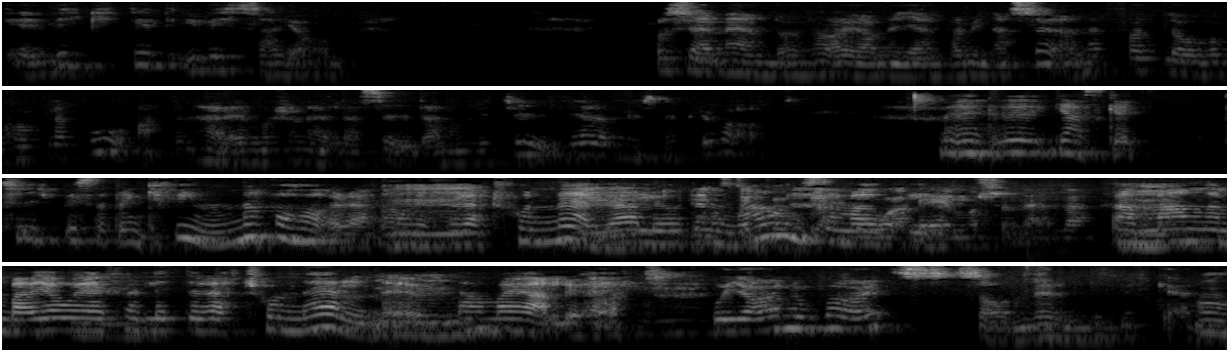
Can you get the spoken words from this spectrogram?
är viktigt i vissa jobb. Och sen ändå har jag med hjälp av mina söner fått lov att koppla på den här emotionella sidan och bli tydligare åtminstone privat. Men är inte det ganska typiskt att en kvinna får höra att hon är för rationell? Jag har aldrig hört en Måste man som har upplevt emotionella. att mannen bara, jag är för lite rationell nu. Mm. Det har man ju aldrig hört. Och jag har nog varit sån väldigt mycket. Mm,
